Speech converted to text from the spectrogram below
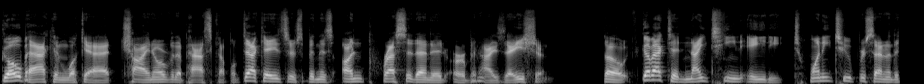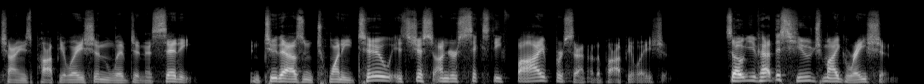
go back and look at China over the past couple decades, there's been this unprecedented urbanization. So if you go back to 1980, 22% of the Chinese population lived in a city. In 2022, it's just under 65% of the population. So you've had this huge migration.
